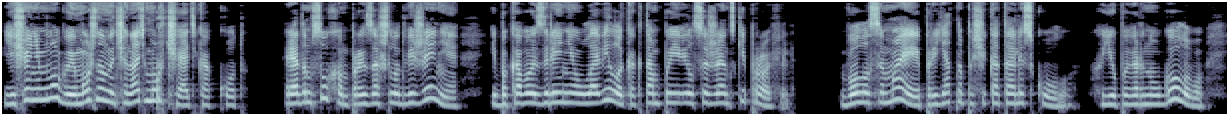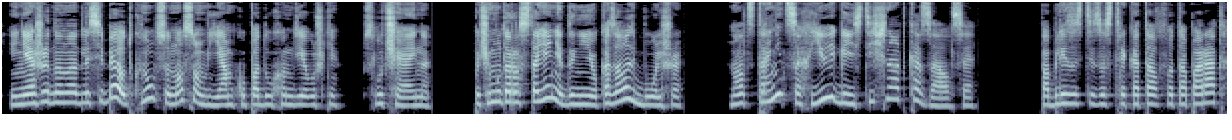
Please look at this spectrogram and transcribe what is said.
Еще немного, и можно начинать мурчать, как кот. Рядом с ухом произошло движение, и боковое зрение уловило, как там появился женский профиль. Волосы Майи приятно пощекотали скулу. Хью повернул голову и неожиданно для себя уткнулся носом в ямку под ухом девушки. Случайно. Почему-то расстояние до нее казалось больше. Но отстраниться Хью эгоистично отказался. Поблизости застрекотал фотоаппарат,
